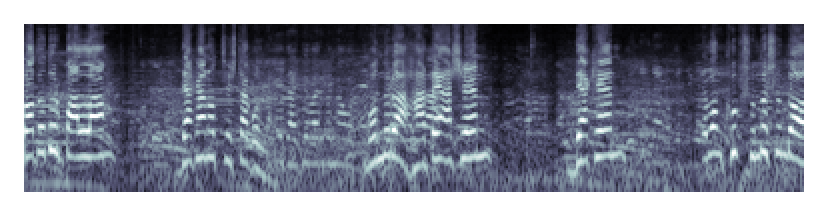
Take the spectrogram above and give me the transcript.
যতদূর পারলাম দেখানোর চেষ্টা করলাম। বন্ধুরা হাটে আসেন দেখেন এবং খুব সুন্দর সুন্দর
